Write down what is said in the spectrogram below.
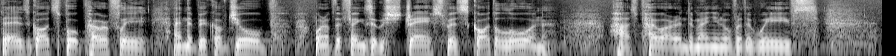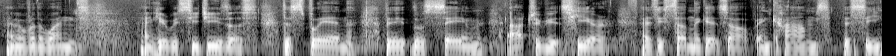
that as God spoke powerfully in the book of Job, one of the things that was stressed was God alone has power and dominion over the waves and over the wind. And here we see Jesus displaying the, those same attributes here as he suddenly gets up and calms the sea.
